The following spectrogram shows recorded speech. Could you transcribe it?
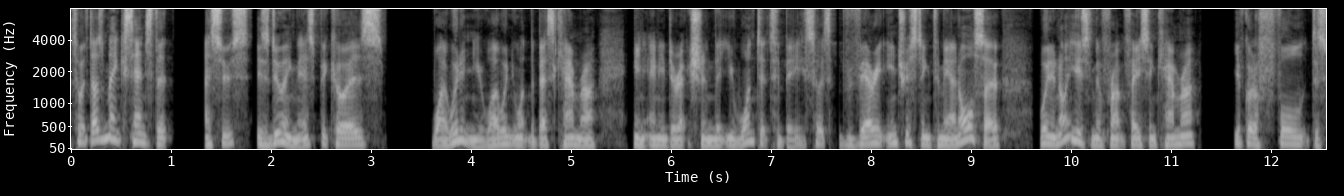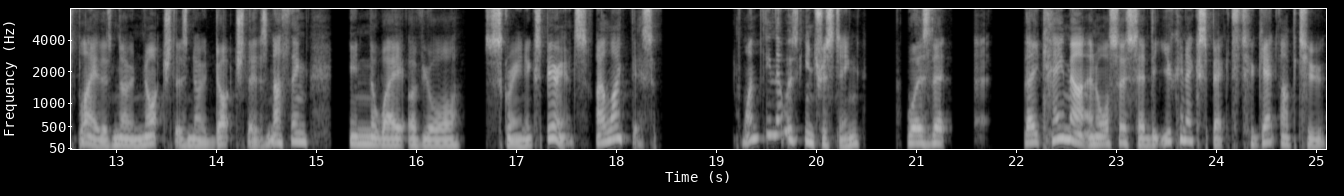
So it does make sense that Asus is doing this because why wouldn't you? Why wouldn't you want the best camera in any direction that you want it to be? So it's very interesting to me. And also, when you're not using the front facing camera, you've got a full display. There's no notch, there's no dotch, there's nothing in the way of your screen experience. I like this. One thing that was interesting was that they came out and also said that you can expect to get up to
